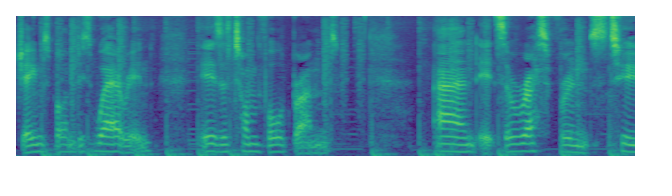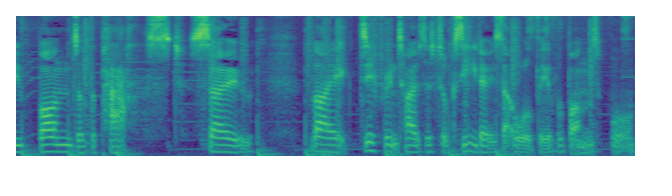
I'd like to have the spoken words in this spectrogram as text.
James Bond is wearing is a Tom Ford brand. And it's a reference to Bonds of the past. So, like different types of tuxedos that all the other Bonds wore.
